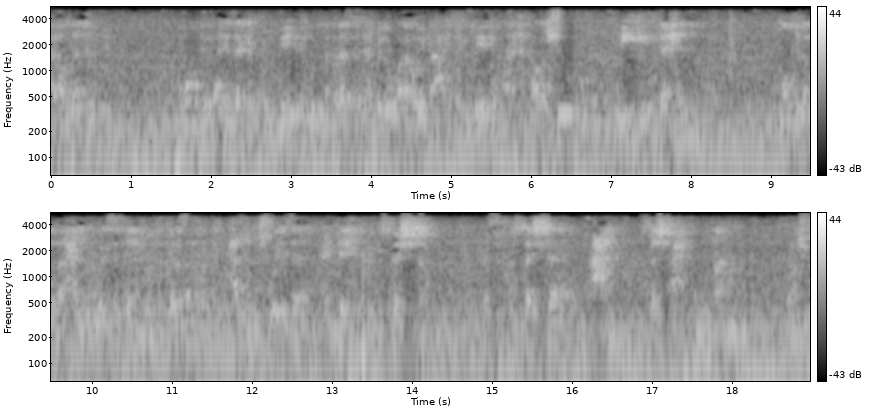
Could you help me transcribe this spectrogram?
هيقضيها في البيت. ممكن بقى يذاكر في البيت والمدرسة تعمله ورقة ويبقى قاعد في البيت وما يحضرش ويجي يمتحن. ممكن لو بقى حالته كويسة يمتحن في المدرسة. حالته مش كويسة هيمتحن في المستشفى. بس في مستشفى عام مستشفى حكومة. ونشوف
